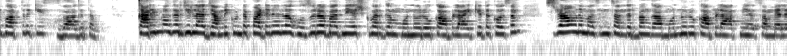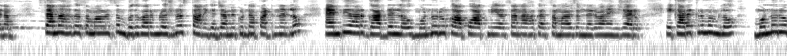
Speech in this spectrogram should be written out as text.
వార్తలకి స్వాగతం. కరీంనగర్ జిల్లా జమ్మికుంట పట్టణంలో హుజూరాబాద్ నియోజకవర్గం మున్నూరు కాపుల ఐక్యత కోసం శ్రావణ మాసం సందర్భంగా మున్నూరు కాపుల ఆత్మీయ సమ్మేళనం. సన్నాహక సమావేశం బుధవారం రోజున స్థానిక జమ్మికుంట పట్టణంలో ఎంపీఆర్ గార్డెన్లో మున్నూరు కాపు ఆత్మీయ సన్నాహక సమావేశం నిర్వహించారు. ఈ కార్యక్రమంలో మున్నూరు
